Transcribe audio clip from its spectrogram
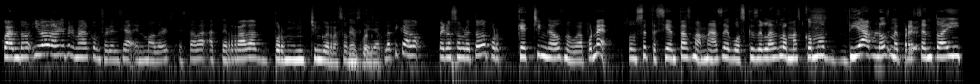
Cuando iba a dar mi primera conferencia en Mothers, estaba aterrada por un chingo de razones que acuerdo. ya he platicado, pero sobre todo por qué chingados me voy a poner. Son 700 mamás de Bosques de las Lomas, ¿cómo diablos me presento ahí?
